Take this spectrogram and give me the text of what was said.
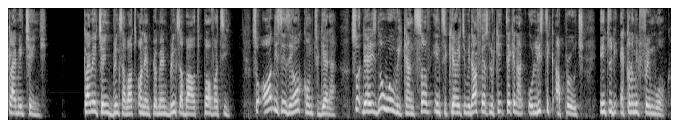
climate change. Climate change brings about unemployment, brings about poverty. So all these things, they all come together. So there is no way we can solve insecurity without first looking, taking an holistic approach into the economic framework.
